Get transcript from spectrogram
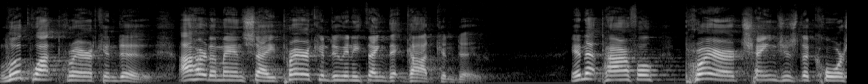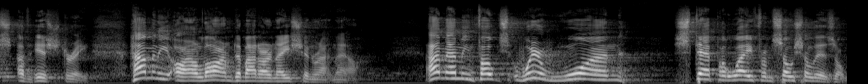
Look what prayer can do. I heard a man say, prayer can do anything that God can do. Isn't that powerful? Prayer changes the course of history. How many are alarmed about our nation right now? I mean, folks, we're one step away from socialism.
